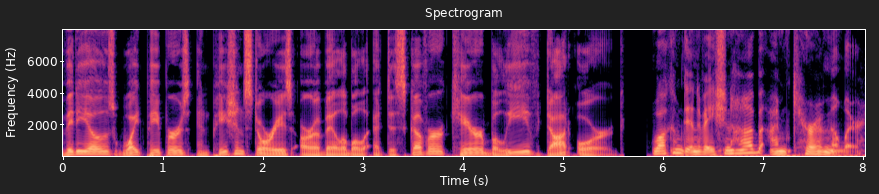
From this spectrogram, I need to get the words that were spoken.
Videos, white papers, and patient stories are available at discovercarebelieve.org. Welcome to Innovation Hub. I'm Kara Miller.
